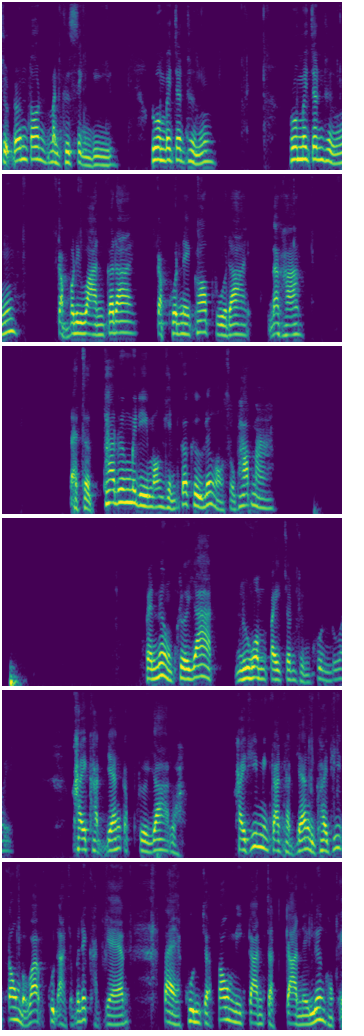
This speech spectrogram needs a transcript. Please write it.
จุดเริ่มต้นมันคือสิ่งดี รวมไปจนถึง รวมไปจนถึงกับบริวารก็ได้ กับคนในครอบครัวได้นะคะ แต่ถ้าเรื่องไม่ดีมองเห็นก็คือเรื่องของสุภาพมา เป็นเรื่องของเครือญาติรวมไปจนถึงคุณด้วย ใครขัดแย้งกับเครือญาติล่ะ ใครที่มีการขัดแย้งหรือใครที่ต้องแบบว่า คุณอาจจะไม่ได้ขัดแย้ง แต่คุณจะต้องมีการจัดการในเรื่องของเอ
